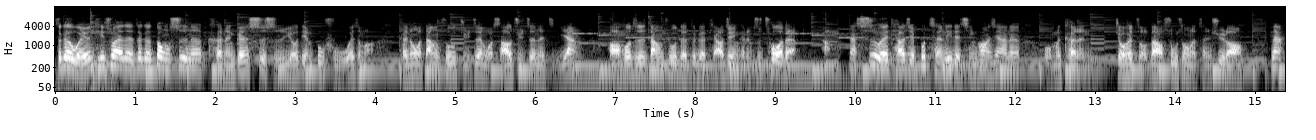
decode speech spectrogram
这个委员提出来的这个共识呢，可能跟事实有点不符。为什么？可能我当初举证我少举证了几样，好，或者是当初的这个条件可能是错的。好，那视为调解不成立的情况下呢，我们可能就会走到诉讼的程序喽。那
